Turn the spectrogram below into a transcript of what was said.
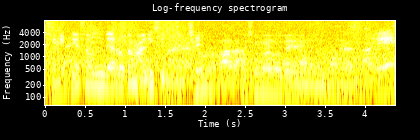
los inicios son de roca malísima, ¿eh? Sí, es un malo de... Vale.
